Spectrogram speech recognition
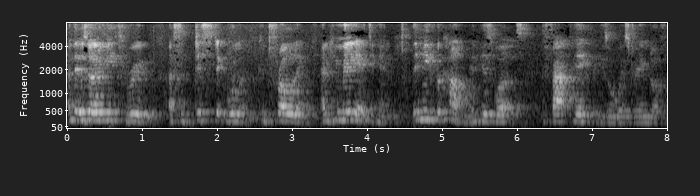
and that it was only through a sadistic woman controlling and humiliating him that he could become, in his words, the fat pig that he's always dreamed of.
